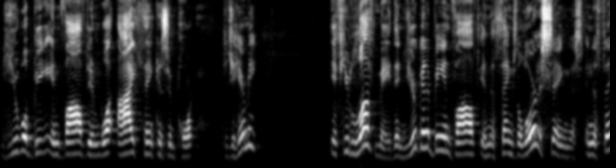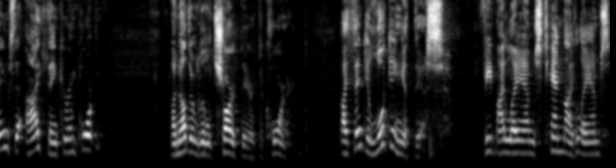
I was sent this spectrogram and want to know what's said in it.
you will be involved in what I think is important. Did you hear me? If you love me, then you're going to be involved in the things, the Lord is saying this, in the things that I think are important. Another little chart there at the corner. I think in looking at this, feed my lambs, tend my lambs,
